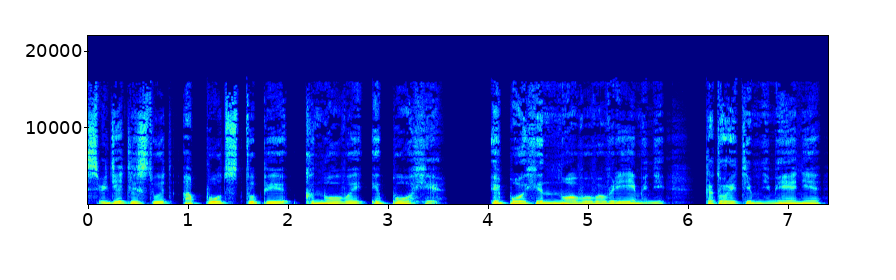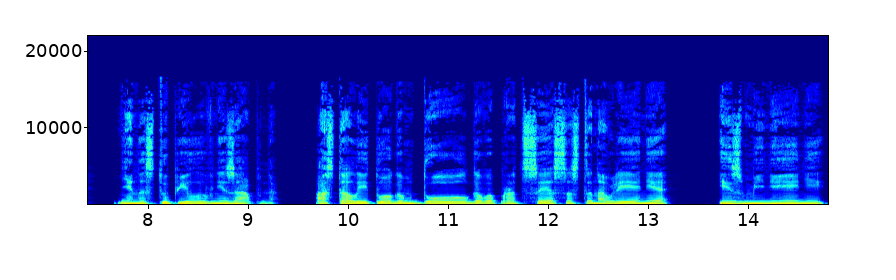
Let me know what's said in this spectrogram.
свидетельствует о подступе к новой эпохе, эпохе нового времени, которая, тем не менее, не наступила внезапно, а стала итогом долгого процесса становления, изменений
